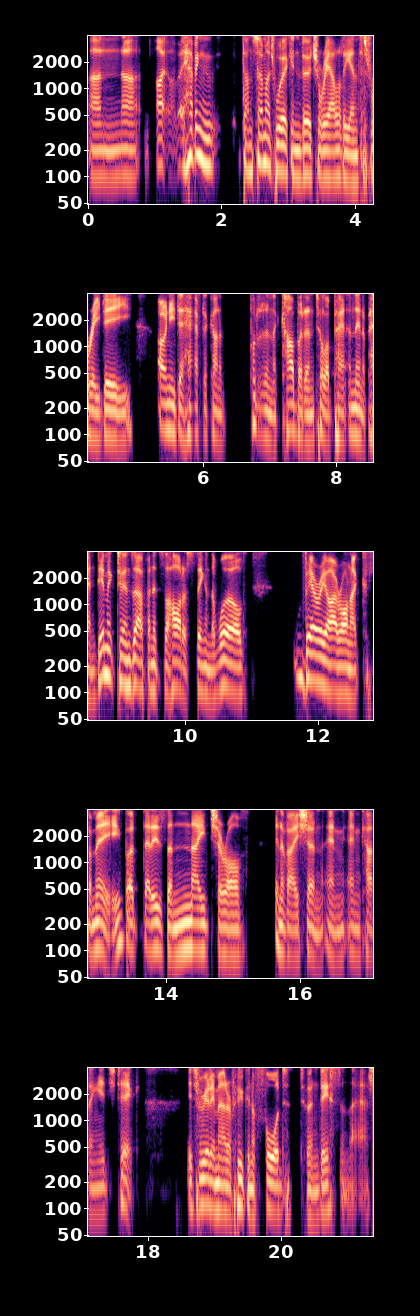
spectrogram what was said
And uh, I, having done so much work in virtual reality and 3D, only to have to kind of put it in the cupboard until a pan, and then a pandemic turns up and it's the hottest thing in the world. Very ironic for me, but that is the nature of innovation and, and cutting edge tech. It's really a matter of who can afford to invest in that.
